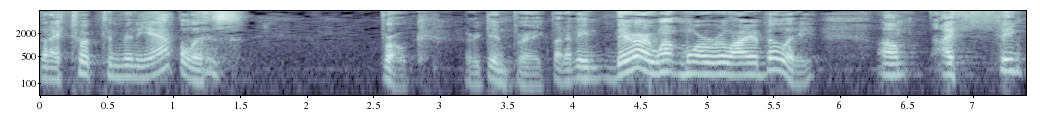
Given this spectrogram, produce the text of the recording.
that I took to Minneapolis broke or didn't break. But I mean, there I want more reliability. Um, I think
